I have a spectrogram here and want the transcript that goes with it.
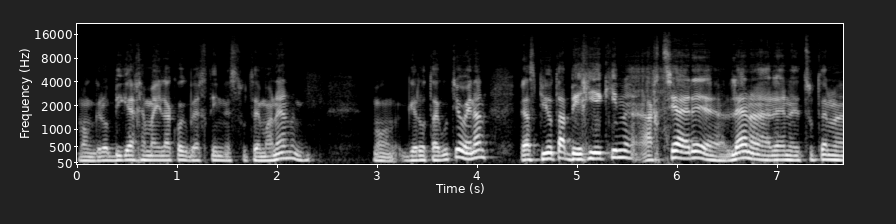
Bon, gero bigarren mailakoak berdin ez dute emanen, bon, gero eta gutio, benan, beraz pilota behiekin hartzea ere, lehen, lehen ez zuten eh,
